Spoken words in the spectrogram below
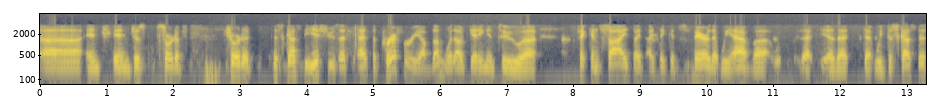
uh, and and just sort of sort of discuss the issues at at the periphery of them without getting into uh, picking sides. I, I think it's fair that we have uh, that yeah, that that we discuss this.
